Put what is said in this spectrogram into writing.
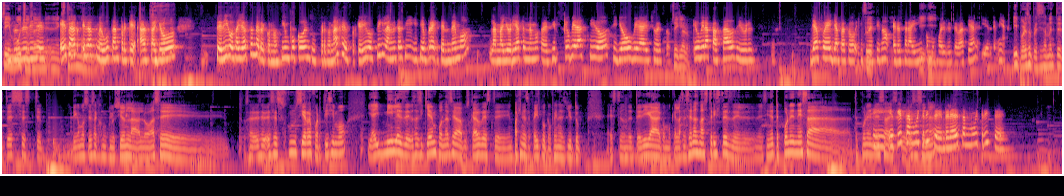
Sí, Entonces mucho. o sea, dices, en- en esas, esas me gustan porque hasta yo, te digo, o sea, yo hasta me reconocí un poco en sus personajes, porque digo, sí, la neta sí, y siempre tendemos, la mayoría tendemos a decir, ¿qué hubiera sido si yo hubiera hecho esto? Sí, claro. ¿Qué hubiera pasado si yo hubiera... Ya fue, ya pasó, y tu Sí. destino era estar ahí, Y- como y- fue el de Sebastián y el de Mía. Y por eso precisamente es este, digamos, esa conclusión la lo hace, o sea, ese, es un cierre fuertísimo y hay miles de, o sea, si quieren ponerse a buscar este en páginas de Facebook, en páginas de YouTube, este donde te diga como que las escenas más tristes del, del cine te ponen esa, te ponen Sí, esa. es que este, está muy escena. triste, en realidad está muy triste.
